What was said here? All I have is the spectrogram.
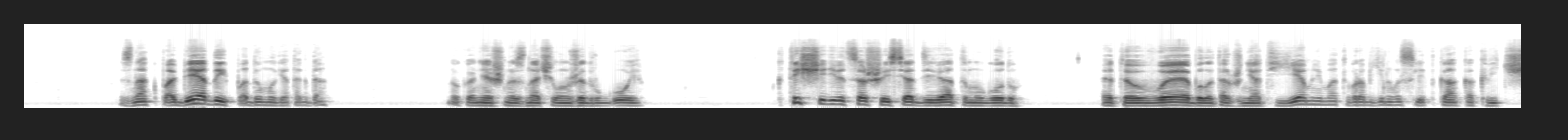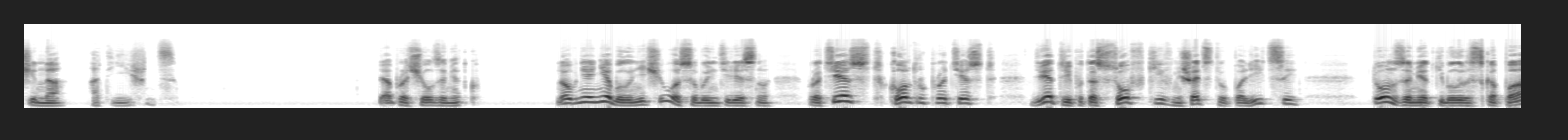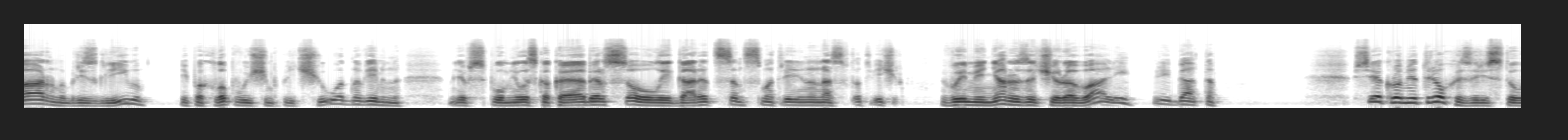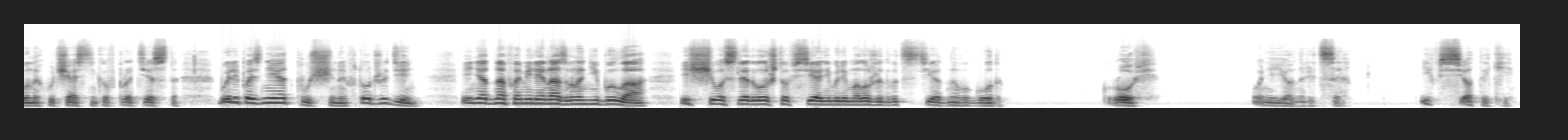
знак победы, — подумал я тогда. Но, конечно, значил он уже другой. К 1969 году это «В» было так же неотъемлемо от воробьиного следка, как ветчина от яичницы. Я прочел заметку. Но в ней не было ничего особо интересного. Протест, контрпротест, две-три потасовки, вмешательство полиции — Тон заметки был высокопарным и брезгливым, и похлопывающим по плечу одновременно. Мне вспомнилось, как Эберсоул и Гарретсон смотрели на нас в тот вечер. «Вы меня разочаровали, ребята!» Все, кроме трех из арестованных участников протеста, были позднее отпущены в тот же день, и ни одна фамилия названа не была, из чего следовало, что все они были моложе двадцати одного года. Кровь у нее на лице. И все-таки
